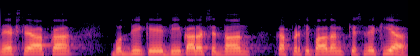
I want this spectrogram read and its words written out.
नेक्स्ट है आपका, बुद्धि के दिकारक सिद्धांत का प्रतिपादन किसने किया?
